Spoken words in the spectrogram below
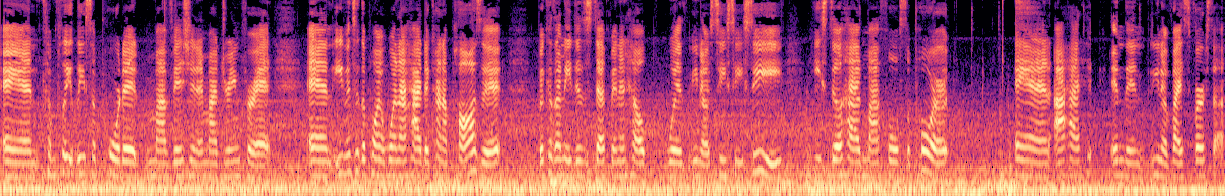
and completely supported my vision and my dream for it. And even to the point when I had to kind of pause it because I needed to step in and help with, you know, CCC, he still had my full support. And I had, and then, you know, vice versa.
